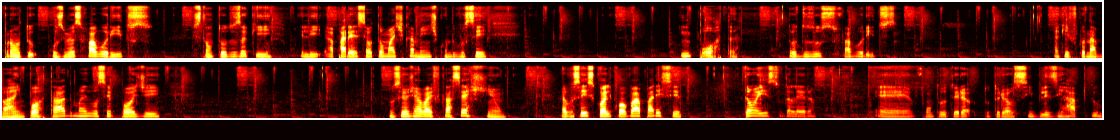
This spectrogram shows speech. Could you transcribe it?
Pronto, os meus favoritos estão todos aqui. Ele aparece automaticamente quando você importa todos os favoritos. Aqui ficou na barra importado, mas você pode... No seu já vai ficar certinho. Aí você escolhe qual vai aparecer. Então é isso, galera. É, foi um tutorial, tutorial simples e rápido.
